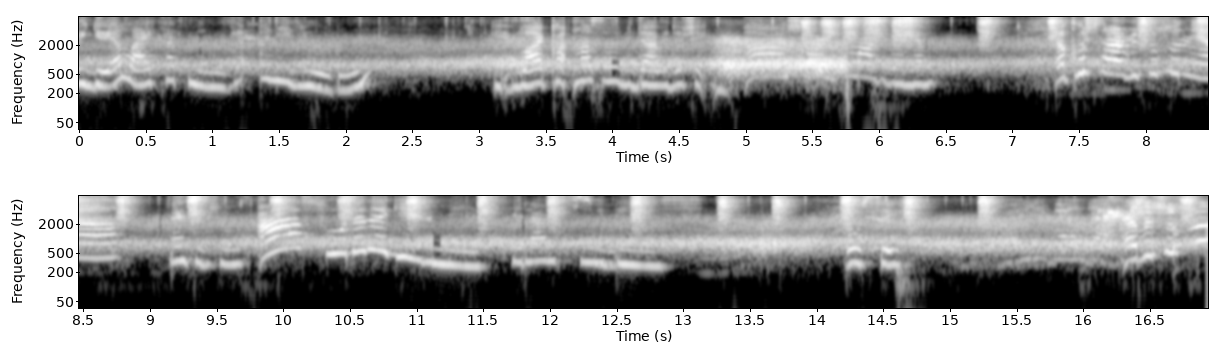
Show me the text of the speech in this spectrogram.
Videoya like atmanızı öneriyorum. Like atmazsanız bir daha video çekmem. Aa şarjım az benim. Ya kuşlar bir susun ya. Şey olmaz. Aa Sude de girmiş. Selam Sude. O şey. Ya bir susun.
